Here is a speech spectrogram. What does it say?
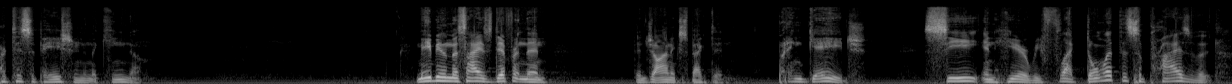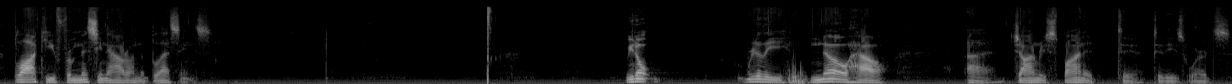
participation in the kingdom. Maybe the Messiah is different than, than John expected, but engage, see and hear, reflect. Don't let the surprise of it block you from missing out on the blessings. We don't really know how uh, John responded to, to these words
